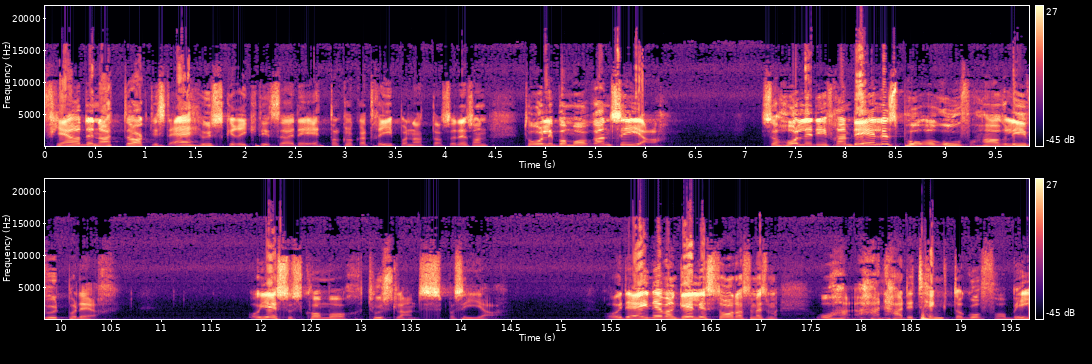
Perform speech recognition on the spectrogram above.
Fjerde nattevakt, hvis jeg husker riktig, så er det etter klokka tre på natta. Så det er sånn tålig på morgensida. Så holder de fremdeles på å ro for hard liv utpå der. Og Jesus kommer tuslende på sida. Og I det ene evangeliet står det som, er som Og han, han hadde tenkt å gå forbi.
